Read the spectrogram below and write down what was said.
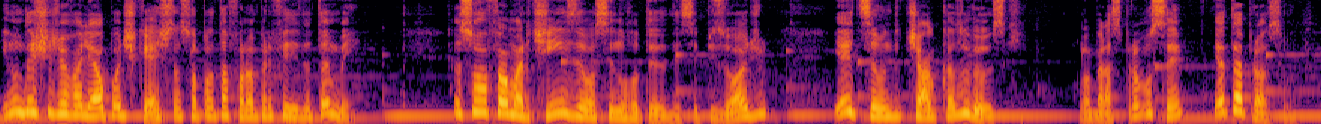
E não deixe de avaliar o podcast na sua plataforma preferida também. Eu sou Rafael Martins, eu assino o roteiro desse episódio, e a edição é do Thiago Kazurowski. Um abraço para você e até a próxima!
